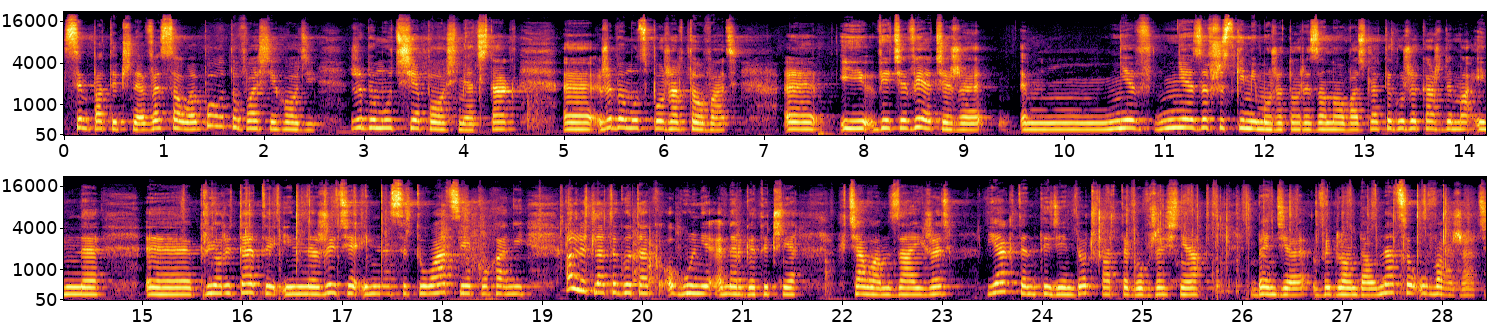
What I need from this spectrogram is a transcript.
sympatyczne, wesołe, bo o to właśnie chodzi, żeby móc się pośmiać, tak? E, żeby móc pożartować. E, I wiecie, wiecie, że nie, nie ze wszystkimi może to rezonować, dlatego że każdy ma inne priorytety, inne życie, inne sytuacje, kochani, ale dlatego tak ogólnie energetycznie chciałam zajrzeć, jak ten tydzień do 4 września będzie wyglądał, na co uważać,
